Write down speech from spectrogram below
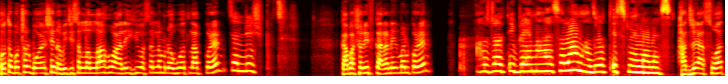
কত বছর বয়সে নবীজি সাল্লাল্লাহু আলাইহি ওয়াসাল্লাম নবুয়ত লাভ করেন? চল্লিশ বছর। কাবা শরীফ কারা নির্মাণ করেন? হজরত ইব্রাহিম আলাইসাল্লাম হজরত ইসমাইল আলাইসাল্লাম হাজরে আসওয়াদ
